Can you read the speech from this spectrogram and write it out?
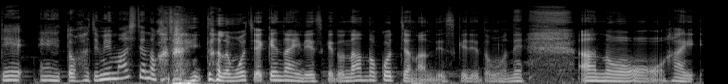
で、えっ、と、初めましての方いたら申し訳ないんですけど、何のこっちゃなんですけれどもね、あの、はい、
